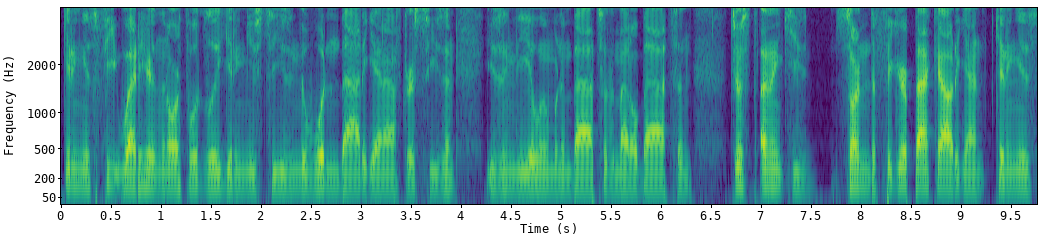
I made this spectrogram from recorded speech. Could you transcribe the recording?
getting his feet wet here in the Northwoods League, getting used to using the wooden bat again after a season, using the aluminum bats or the metal bats. And just, I think he's starting to figure it back out again, getting his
